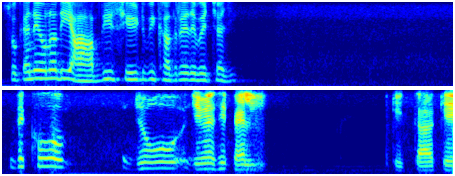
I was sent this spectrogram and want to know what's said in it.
ਸੋ ਕਹਿੰਦੇ ਉਹਨਾਂ ਦੀ ਆਪ ਦੀ ਸੀਟ ਵੀ ਖਤਰੇ ਦੇ ਵਿੱਚ ਹੈ ਜੀ। ਦੇਖੋ, ਜੋ ਜਿਵੇਂ ਅਸੀਂ ਪਹਿਲ ਕੀਤਾ ਕਿ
